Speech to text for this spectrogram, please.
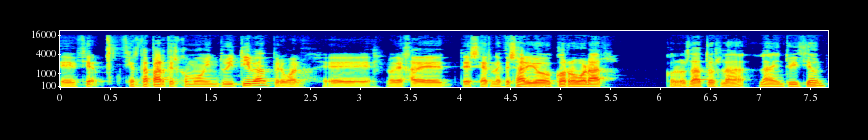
eh, cierta parte es como intuitiva, pero bueno, eh, no deja de, ser necesario corroborar con los datos la, la intuición.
